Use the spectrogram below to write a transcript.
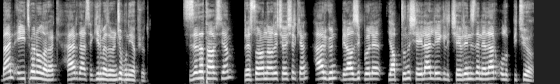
Ben eğitmen olarak her derse girmeden önce bunu yapıyordum. Size de tavsiyem restoranlarda çalışırken her gün birazcık böyle yaptığınız şeylerle ilgili çevrenizde neler olup bitiyor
